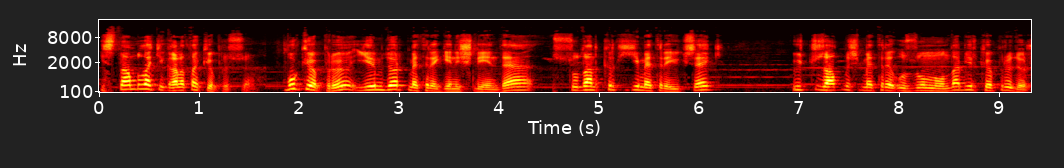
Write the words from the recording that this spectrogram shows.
İstanbul'daki Galata Köprüsü. Bu köprü 24 metre genişliğinde, sudan 42 metre yüksek, 360 metre uzunluğunda bir köprüdür.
